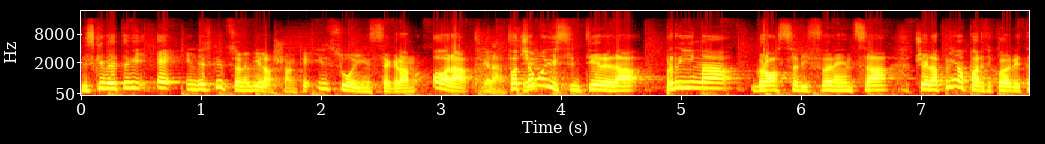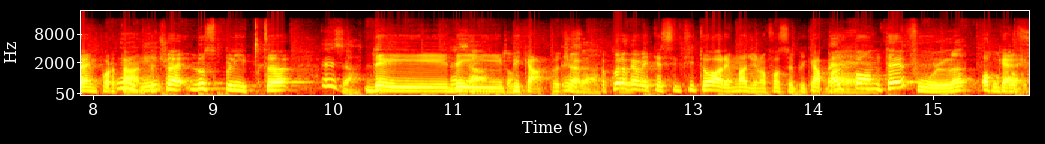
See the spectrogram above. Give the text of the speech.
iscrivetevi e in descrizione vi lascio anche il suo Instagram. Ora Grazie. facciamogli sentire la prima grossa differenza, cioè la prima particolarità importante, cioè lo split Esatto. dei, dei Esatto. pick up, cioè Esatto. quello che avete sentito ora immagino fosse il pick up al Beh, ponte. full, ok, full.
